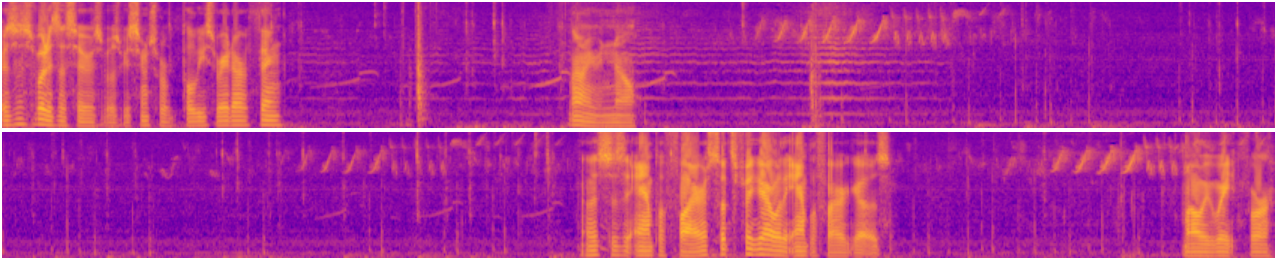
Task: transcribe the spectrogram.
Is this what is this here supposed to be? Some sort of police radar thing? I don't even know. Now this is the amplifier, so let's figure out where the amplifier goes. While we wait for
